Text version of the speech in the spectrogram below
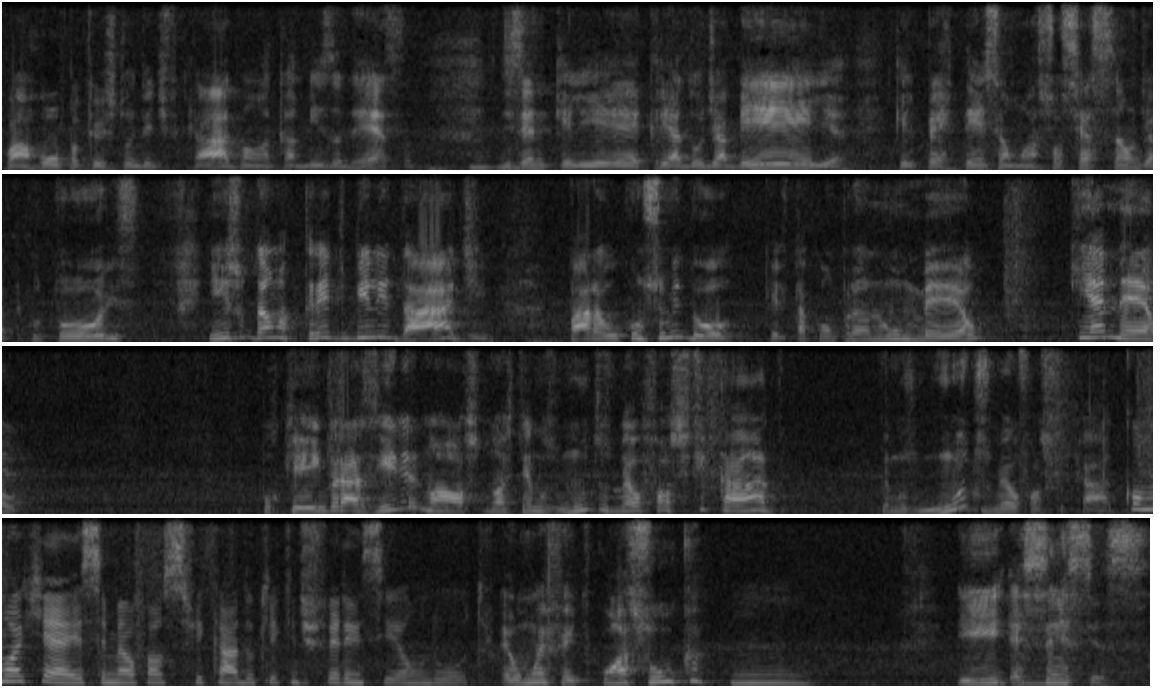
com a roupa que eu estou identificado, uma camisa dessa uhum. dizendo que ele é criador de abelha, que ele pertence a uma associação de apicultores. E isso dá uma credibilidade para o consumidor, que ele está comprando um mel que é mel. Porque em Brasília nós, nós temos muitos mel falsificado. Temos muitos mel falsificados. Como é que é esse mel falsificado? O que, que diferencia um do outro? É um efeito com açúcar hum. E essências.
